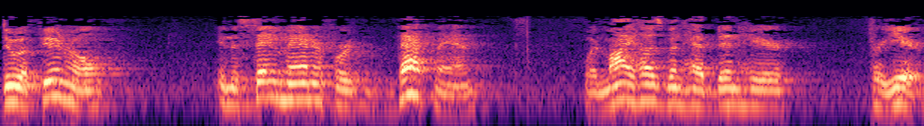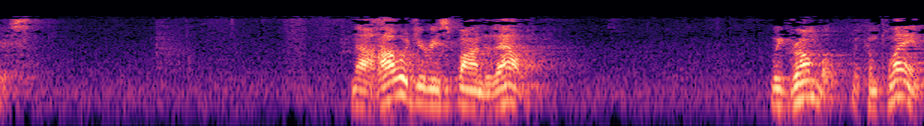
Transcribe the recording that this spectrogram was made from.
do a funeral in the same manner for that man when my husband had been here for years. Now, how would you respond to that one? We grumble, we complain.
